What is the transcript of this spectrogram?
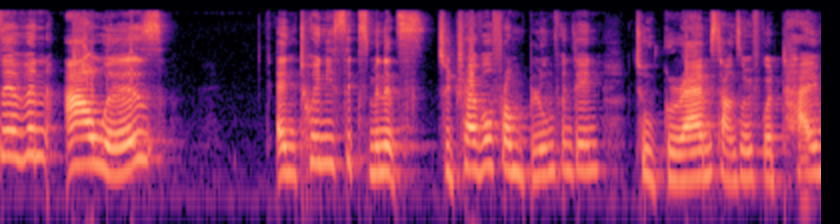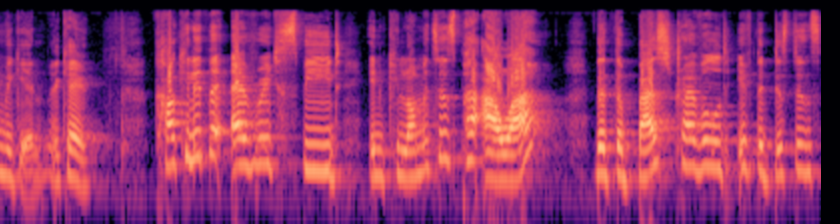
seven hours and 26 minutes to travel from Bloemfontein to Grahamstown. So we've got time again. Okay. Calculate the average speed in kilometers per hour that the bus traveled if the distance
